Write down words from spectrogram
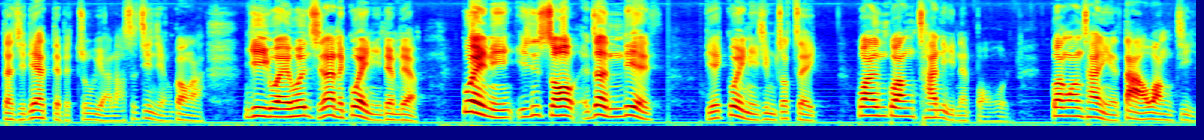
但是你要特别注意啊，老师之前讲啊，二月份是咱诶过年，对毋对？过年营收认列，伫过年是毋足济。观光餐饮的部分，观光餐饮的大旺季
